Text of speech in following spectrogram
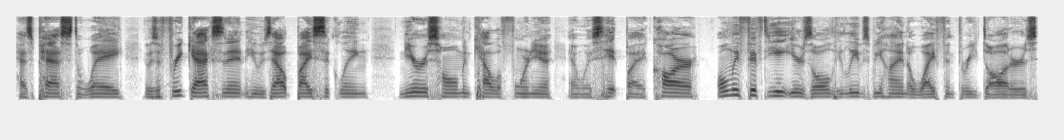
has passed away. It was a freak accident. He was out bicycling near his home in California and was hit by a car. Only 58 years old. He leaves behind a wife and three daughters.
